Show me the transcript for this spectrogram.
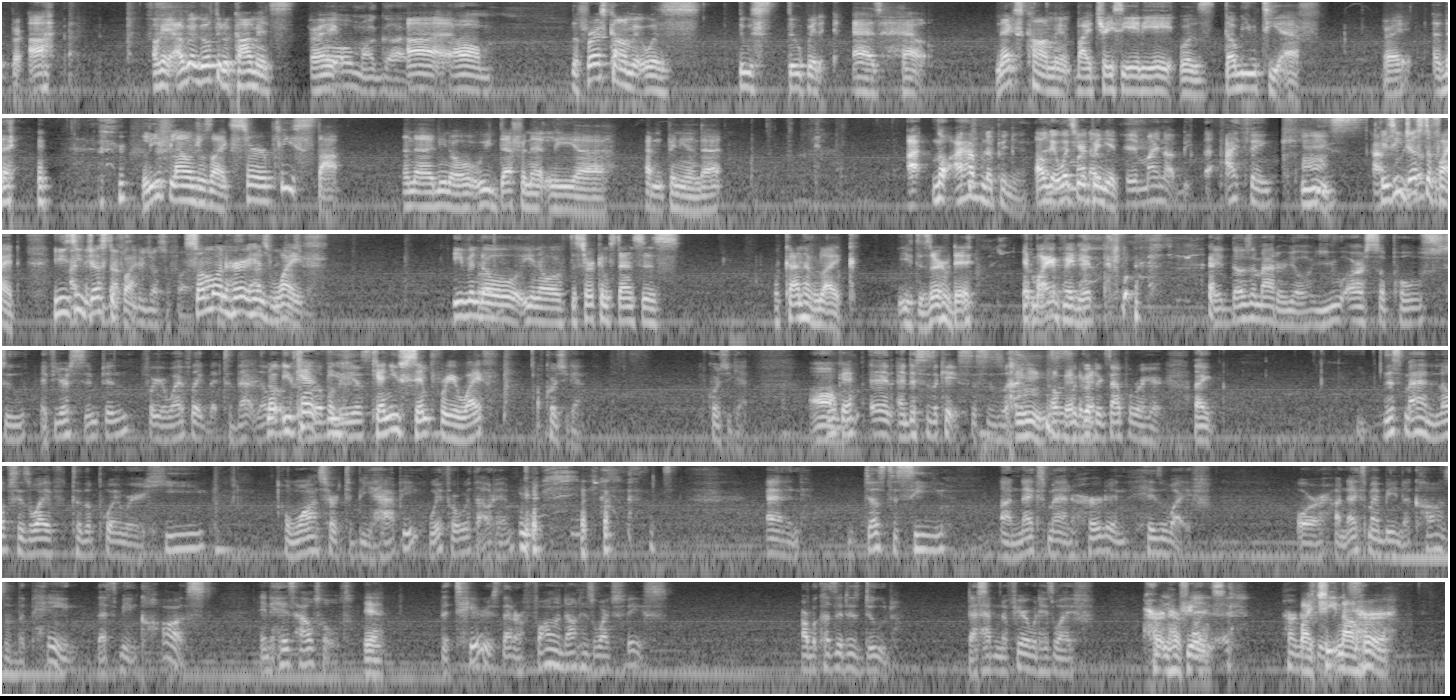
But, uh, okay, I'm gonna go through the comments. Right, Oh my god. Uh, um, the first comment was "too stupid as hell." Next comment by Tracy88 was "WTF," right? And then Leaf Lounge was like, "Sir, please stop." And then you know we definitely uh, had an opinion on that. I no, I have an opinion. Okay, And what's your might not- opinion? it might not be. I think he's. Mm-hmm. Is he justified? Is he he's justified? justified. Someone hurt his wife, even Bro. though you know the circumstances were kind of like you deserved it, in my opinion. It doesn't matter, yo. You are supposed to. If you're simping for your wife like that to that level, no, you can't. You, is- can you simp for your wife? Of course you can. Of course you can. Um, Okay. And and this is a case. This is Mhm, this okay, is a good okay. example right here. Like this man loves his wife to the point where he wants her to be happy with or without him. and just to see a next man hurting his wife or a next man being the cause of the pain that's being caused in his household Yeah. the tears that are falling down his wife's face are because of this dude that had an affair with his wife Hurting her and, feelings hurt her by cheating on her.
